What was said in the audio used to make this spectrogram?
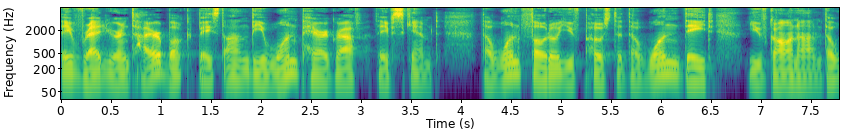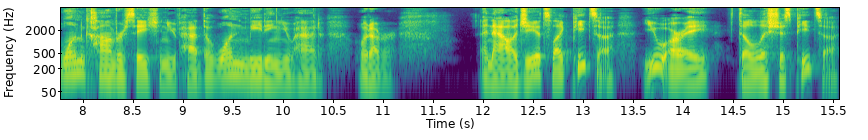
they've read your entire book based on the one paragraph they've skimmed, the one photo you've posted, the one date you've gone on, the one conversation you've had, the one meeting you had, whatever. Analogy, it's like pizza. You are a delicious pizza.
